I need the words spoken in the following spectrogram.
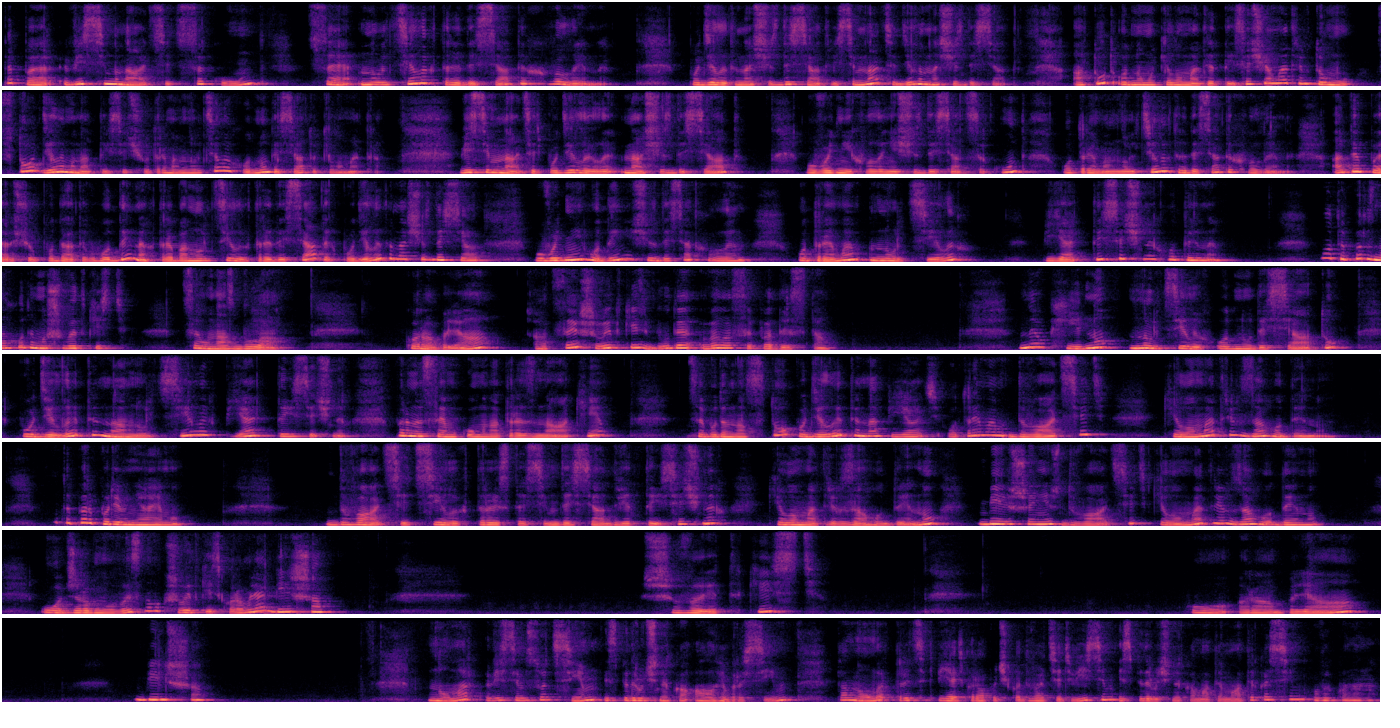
Тепер 18 секунд це 0,3 хвилини. Поділити на 60, 18 ділимо на 60. А тут в одному кілометрі 1000 метрів, тому 100 ділимо на 1000, отримаємо 0,1 кілометра. 18 поділили на 60, бо в одній хвилині 60 секунд, отримаємо 0,3 хвилини. А тепер, щоб подати в годинах, треба 0,3 поділити на 60, бо в одній годині 60 хвилин. Отримаємо 0,5 години. Ну, а тепер знаходимо швидкість. Це у нас була корабля, а це швидкість буде велосипедиста. Необхідно 0,1 поділити на 0,5. Перенесемо кому на три знаки. Це буде в нас 100 поділити на 5. Отримаємо 20 км за годину. Ну, Тепер порівняємо. 20,372 тисячних кілометрів за годину більше, ніж 20 кілометрів за годину. Отже, робимо висновок, швидкість корабля більша. Швидкість корабля більша. Номер 807 із підручника Алгебра 7 та номер 35.28 із підручника Математика 7 виконано.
